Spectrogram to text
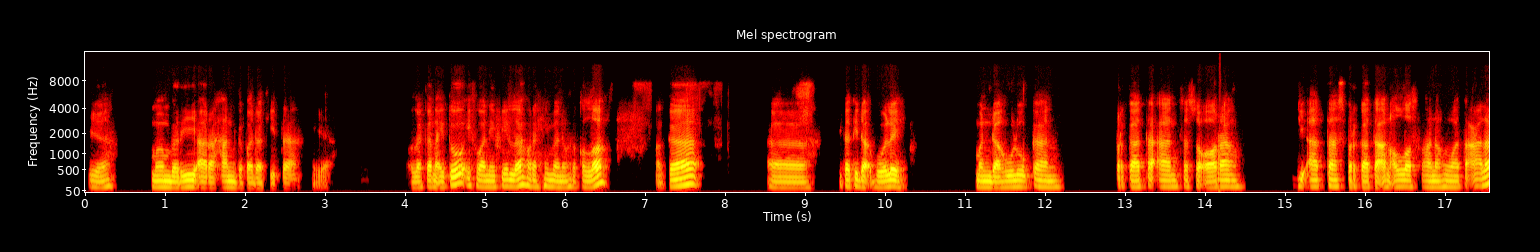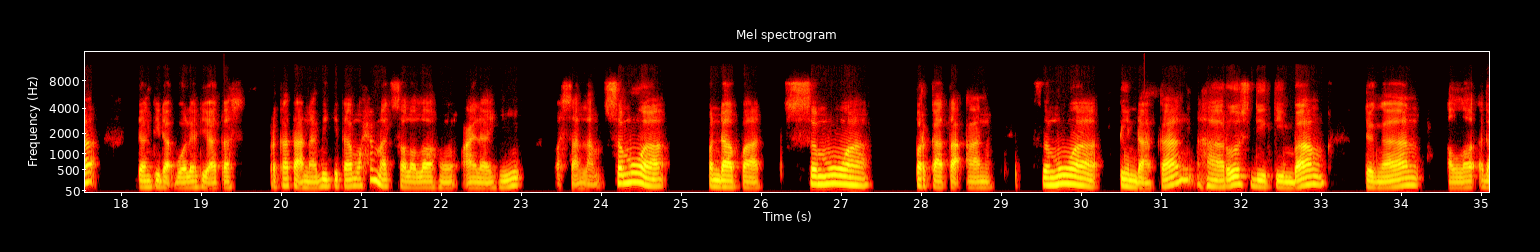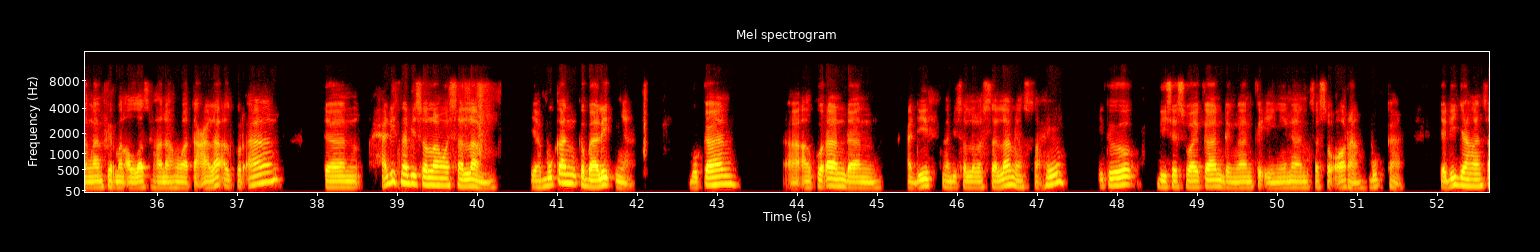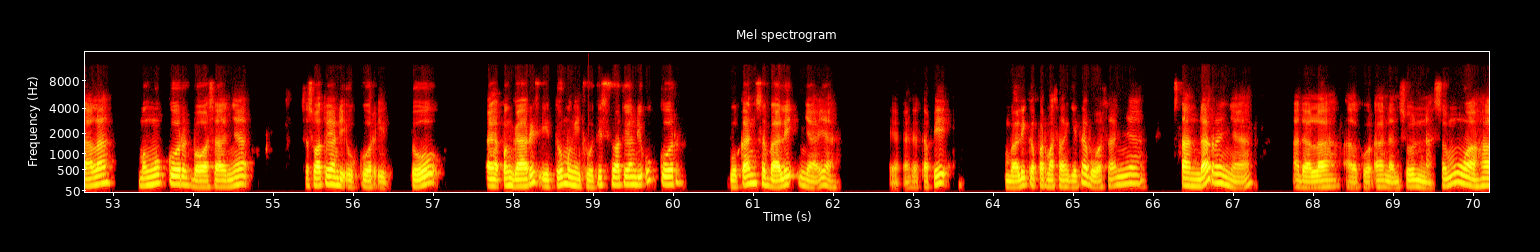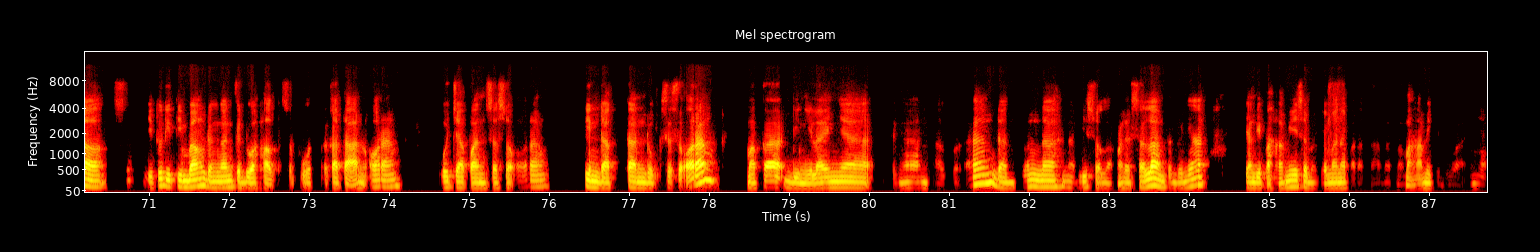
ya memberi arahan kepada kita ya. Oleh karena itu, ikhwani fillah rahimanahullah, maka uh, kita tidak boleh mendahulukan perkataan seseorang di atas perkataan Allah Subhanahu wa taala dan tidak boleh di atas perkataan Nabi kita Muhammad sallallahu alaihi wasallam. Semua pendapat, semua perkataan, semua tindakan harus ditimbang dengan Allah dengan firman Allah Subhanahu wa taala Al-Qur'an dan hadis Nabi sallallahu alaihi wasallam ya bukan kebaliknya. Bukan uh, Al-Qur'an dan hadis Nabi sallallahu alaihi wasallam yang sahih itu disesuaikan dengan keinginan seseorang, bukan. Jadi jangan salah mengukur bahwasanya sesuatu yang diukur itu eh, penggaris itu mengikuti sesuatu yang diukur, bukan sebaliknya ya. Ya, tetapi kembali ke permasalahan kita bahwasannya standarnya adalah Al-Quran dan Sunnah. Semua hal itu ditimbang dengan kedua hal tersebut. Perkataan orang, ucapan seseorang, tindak tanduk seseorang, maka dinilainya dengan Al-Quran dan Sunnah Nabi Shallallahu Alaihi Wasallam tentunya yang dipahami sebagaimana para sahabat memahami keduanya.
